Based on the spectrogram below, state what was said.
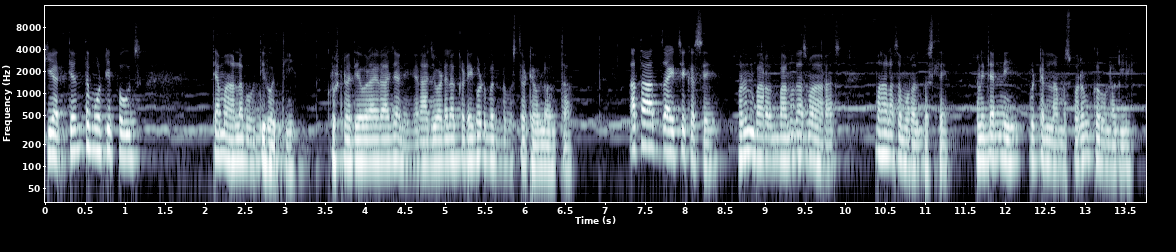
की अत्यंत मोठी फौज त्या महालाभोवती होती. कृष्णदेवराय राजाने राजवाड्याला कडेकोट बंदोबस्त ठेवला होता. आता आत जायचे कसे? म्हणून भारत भानुदास महाराज महालासमोरच बसले आणि त्यांनी विठ्ठल नामस्मरण करू लागले.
